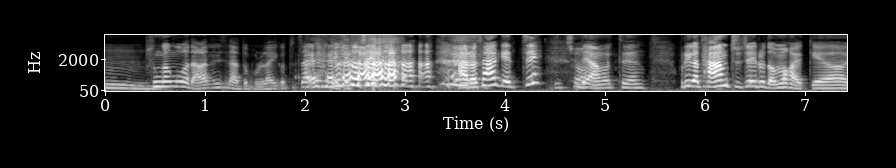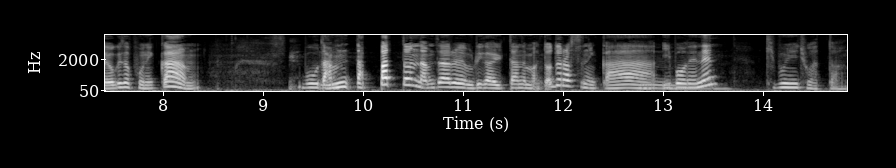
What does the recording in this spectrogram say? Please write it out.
음. 무슨 광고가 나왔는지 나도 몰라. 이것도 짜면 되겠지? 알아서 하겠지? 그쵸. 네, 아무튼 우리가 다음 주제로 넘어갈게요. 여기서 보니까 뭐 남 나빴던 남자를 우리가 일단은 막 떠들었으니까 음. 이번에는 기분이 좋았던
